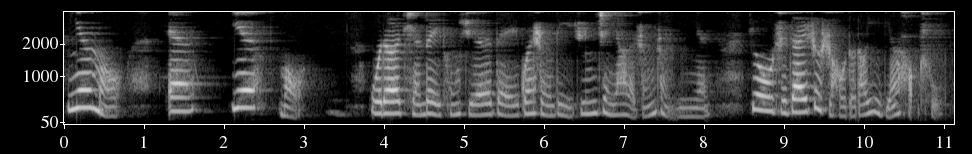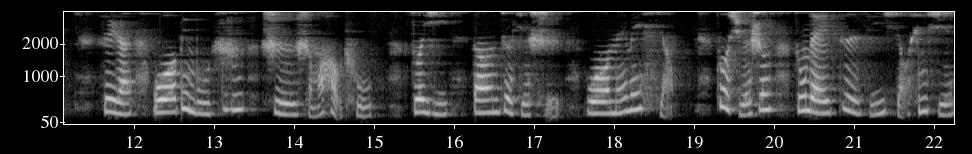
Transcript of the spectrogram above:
捏某安耶某。”我的前辈同学被关圣帝君镇压了整整一年。就只在这时候得到一点好处，虽然我并不知是什么好处，所以当这些时，我每每想，做学生总得自己小心些，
